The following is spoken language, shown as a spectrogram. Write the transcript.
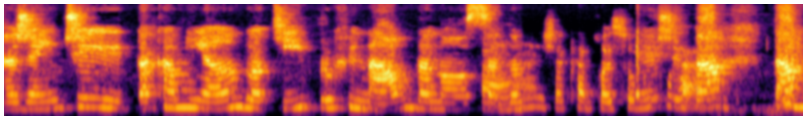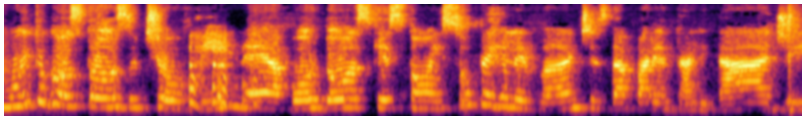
a gente está caminhando aqui para o final da nossa. Ah, do... já passou muito rápido. Tá, tá muito gostoso te ouvir, né? Abordou as questões super relevantes da parentalidade,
